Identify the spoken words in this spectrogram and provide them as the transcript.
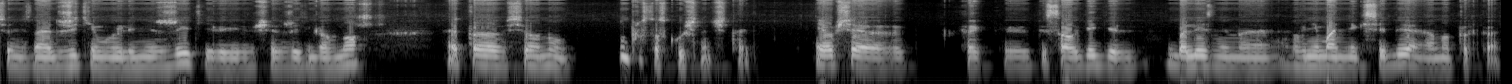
все не знает, жить ему или не жить, или вообще жизнь говно. Это все, ну, ну просто скучно читать. И вообще, как писал Гегель, болезненное внимание к себе, оно только,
